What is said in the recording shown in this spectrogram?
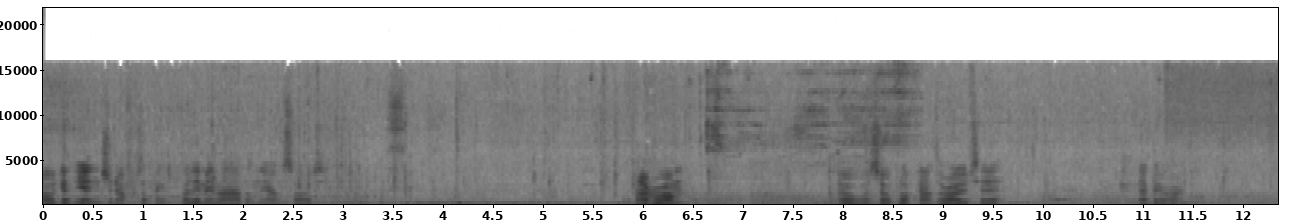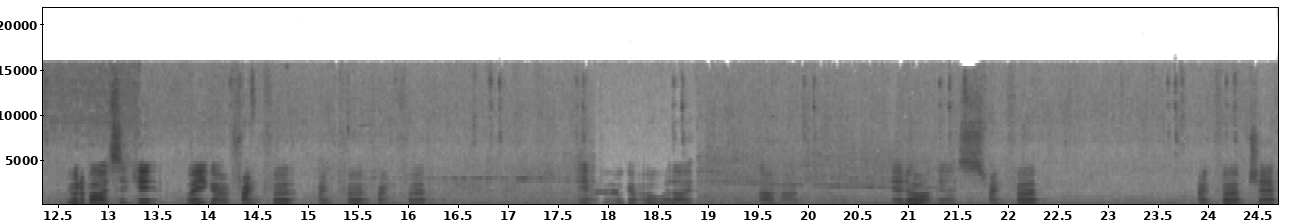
Oh, get the engine off because that thing's blooming loud on the outside. Hello everyone. Oh, we'll sort of block out the road here. That'll be alright. You want to buy a ticket? Where are you going? Frankfurt, Frankfurt, Frankfurt. Yeah, I think we'll go. Oh, hello. Oh no. Hello, yes, Frankfurt. Frankfurt, check.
